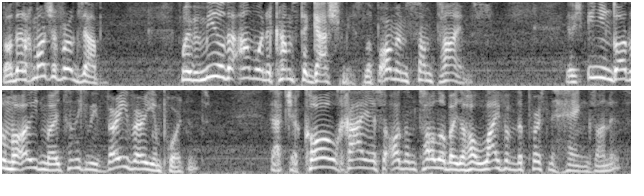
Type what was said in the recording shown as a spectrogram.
Well, the Rahmasha, For example, when it comes to Gashmis, sometimes gadol ma'od something can be very, very important. That shakol chayas adam tolo by the whole life of the person hangs on it.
